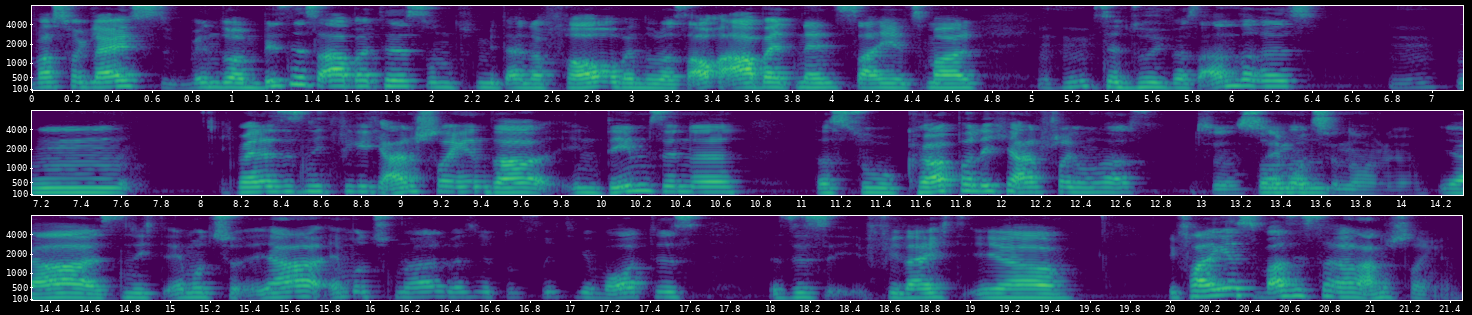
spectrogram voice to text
was vergleichst, wenn du am Business arbeitest und mit einer Frau, wenn du das auch Arbeit nennst, sage ich jetzt mal, mhm. ist natürlich was anderes. Mhm. Mm, ich meine, es ist nicht wirklich anstrengend da in dem Sinne, dass du körperliche Anstrengung hast, das ist sondern, emotional, ja. Ja, es ist nicht emotional, ja, emotional, weiß nicht, ob das, das richtige Wort ist. Es ist vielleicht eher. Die Frage ist, was ist daran anstrengend?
